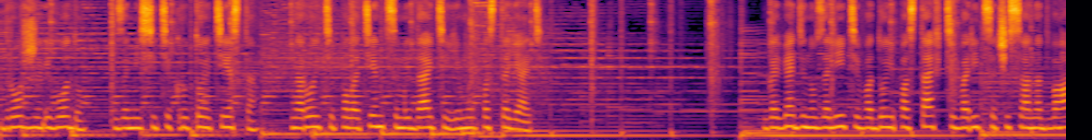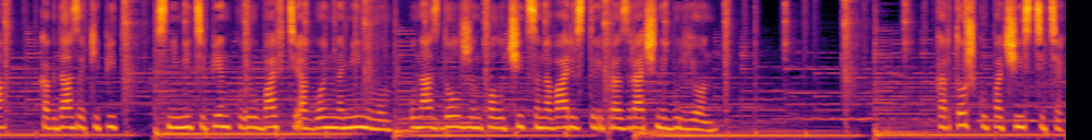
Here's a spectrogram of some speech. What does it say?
дрожжи и воду, замесите крутое тесто, наройте полотенцем и дайте ему постоять. Говядину залейте водой и поставьте вариться часа на два, когда закипит, снимите пенку и убавьте огонь на минимум, у нас должен получиться наваристый и прозрачный бульон. Картошку почистите,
